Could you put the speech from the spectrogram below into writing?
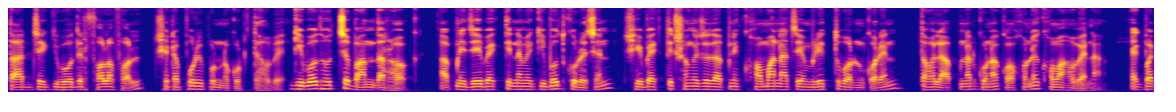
তার যে গিবোধের ফলাফল, সেটা পরিপূর্ণ করতে হবে। গিবোধ হচ্ছে বান্দার হক। আপনি যে ব্যক্তির নামে গিবোধ করেছেন, সেই ব্যক্তির সঙ্গে যদি আপনি ক্ষমা না চেয়ে মৃত্যুবরণ করেন, তাহলে আপনার গোনা কখনোই ক্ষমা হবে না। একবার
